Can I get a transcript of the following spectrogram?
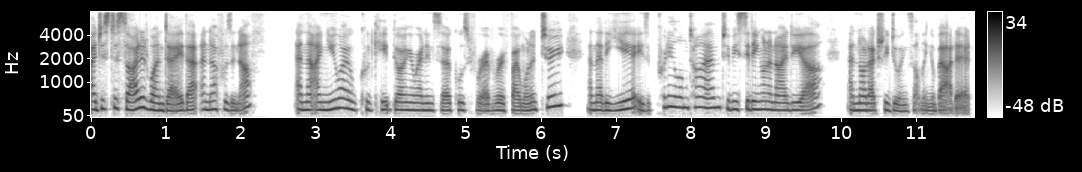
I just decided one day that enough was enough and that I knew I could keep going around in circles forever if I wanted to, and that a year is a pretty long time to be sitting on an idea and not actually doing something about it.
